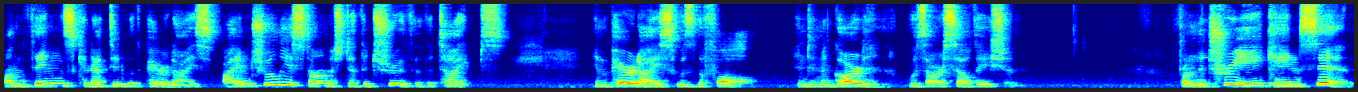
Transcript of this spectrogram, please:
on things connected with paradise, I am truly astonished at the truth of the types. In paradise was the fall, and in a garden was our salvation. From the tree came sin,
